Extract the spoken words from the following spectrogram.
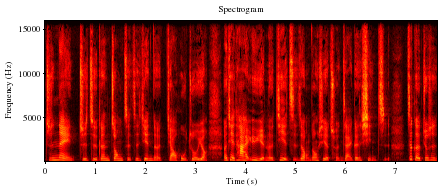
之内质子跟中子之间的交互作用，而且他还预言了介质这种东西的存在跟性质。这个就是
